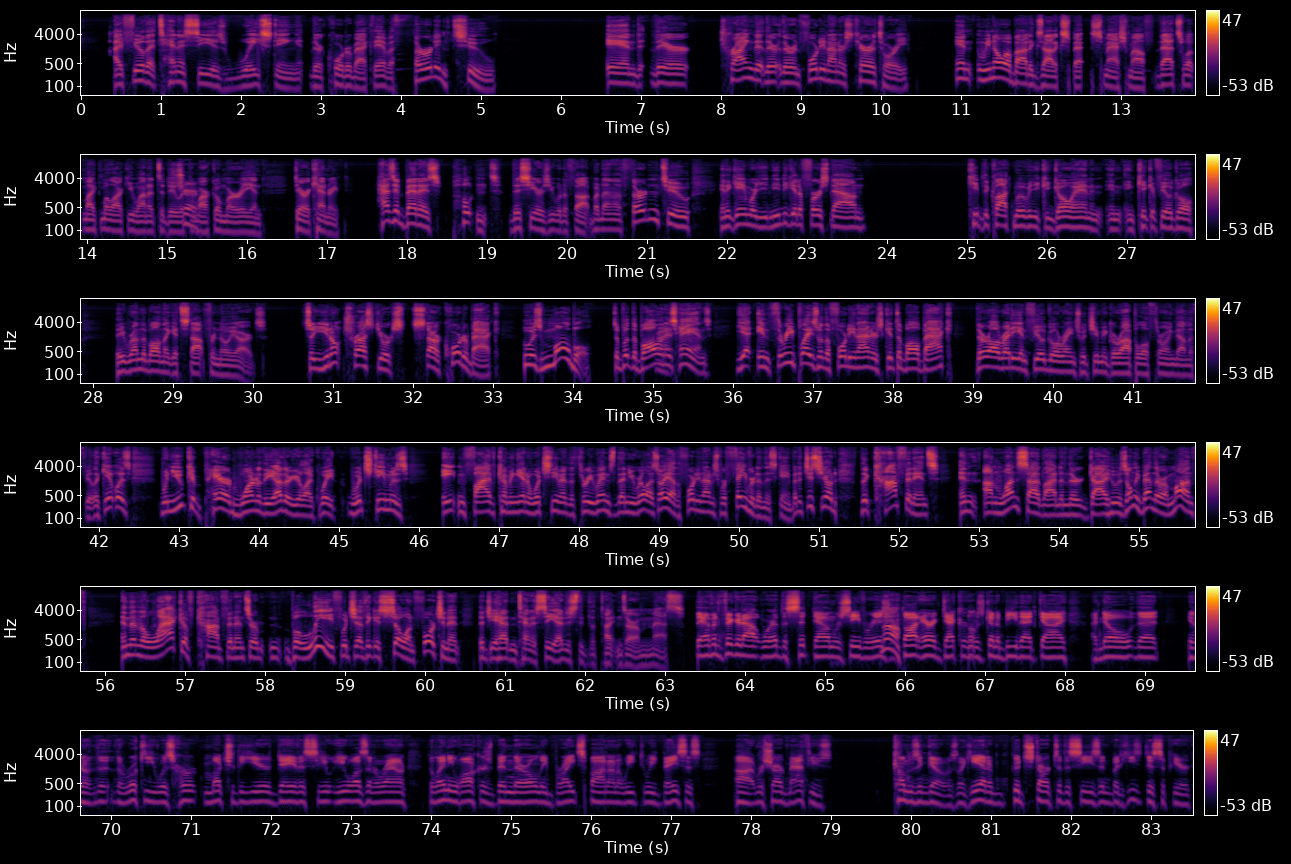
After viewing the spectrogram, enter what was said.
I feel that Tennessee is wasting their quarterback. They have a third and 2 and they're trying to they're they're in 49ers territory. And we know about exotic smash mouth. That's what Mike Mularkey wanted to do with Sure. DeMarco Murray and Derrick Henry. Has it been as potent this year as you would have thought? But on a third and two in a game where you need to get a first down, keep the clock moving. You can go in and, and, and kick a field goal. They run the ball and they get stopped for no yards. So you don't trust your star quarterback who is mobile to put the ball in his hands. Yet in three plays when the 49ers get the ball back, they're already in field goal range with Jimmy Garoppolo throwing down the field. Like it was when you compared one or the other, you're like, wait, which team was eight and five coming in and which team had the three wins, then you realize, oh yeah, the 49ers were favored in this game. But it just showed the confidence in on one sideline and their guy who has only been there a month, and then the lack of confidence or belief, which I think is so unfortunate that you had in Tennessee. I just think the Titans are a mess. They haven't figured out where the sit down receiver is. No. You thought Eric Decker was going to be that guy. I know that you know the the rookie was hurt much of the year. Davis he he wasn't around. Delanie Walker's been their only bright spot on a week to week basis. Uh, Rishard Matthews comes and goes. Like he had a good start to the season, but he's disappeared.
